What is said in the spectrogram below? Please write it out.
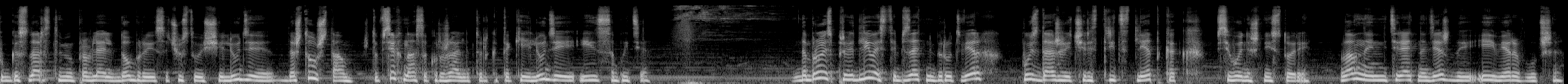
государствами управляли добрые и сочувствующие люди, да что уж там, чтобы всех нас окружали только такие люди и события. Добро и справедливость обязательно берут верх, Пусть даже и через 30 лет, как в сегодняшней истории. Главное не терять надежды и веры в лучшее.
